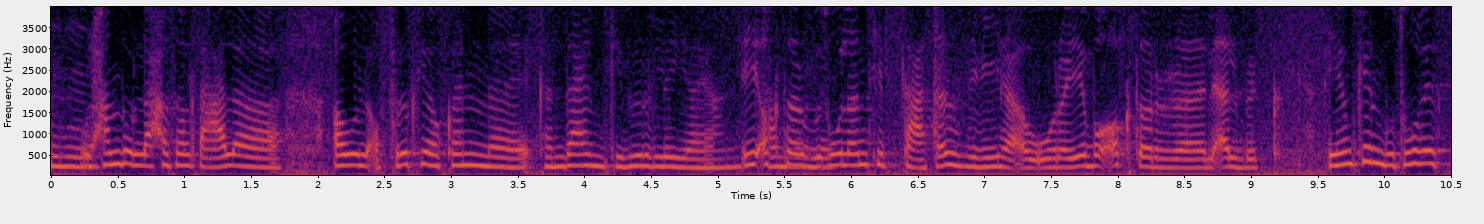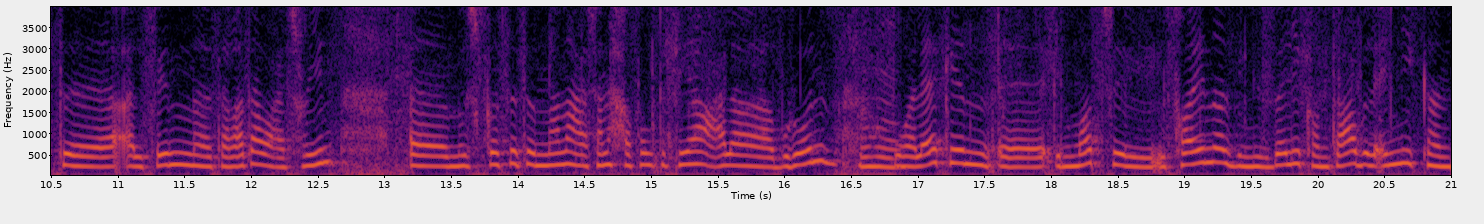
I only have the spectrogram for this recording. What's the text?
والحمد لله حصلت على أول أفريقيا وكان كان داعم كبير ليا يعني. إيه أكتر بطولة انت بتعتزي بيها أو قريبة أكتر لقلبك؟ يمكن بطولة 2023 مش قصة إن أنا عشان حصلت فيها على برونز ولكن الماتش ال final بالنسبة لي كان صعب لأني كان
